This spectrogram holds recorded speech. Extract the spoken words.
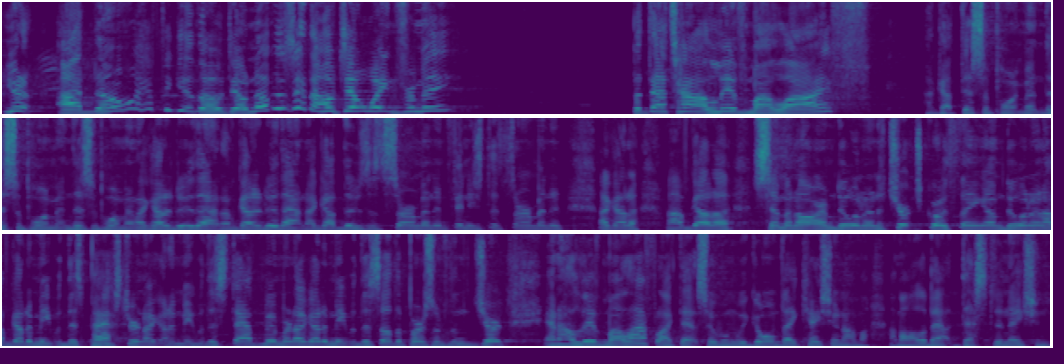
You know, I don't have to get to the hotel. Nobody's at the hotel waiting for me. But that's how I live my life. I got this appointment, this appointment, this appointment. I got to do that. I've got to do that. And I got to do this sermon and finish the sermon. And I got to, I've got a seminar I'm doing and a church growth thing I'm doing. And I've got to meet with this pastor and I got to meet with this staff member and I got to meet with this other person from the church. And I live my life like that. So when we go on vacation, I'm, I'm all about destination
